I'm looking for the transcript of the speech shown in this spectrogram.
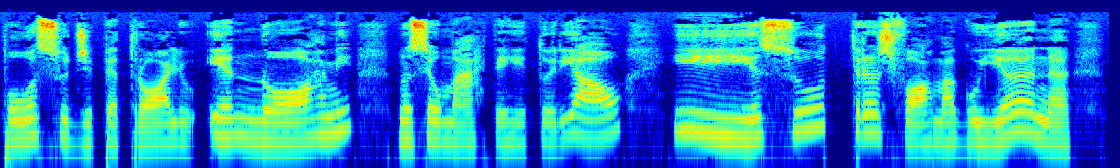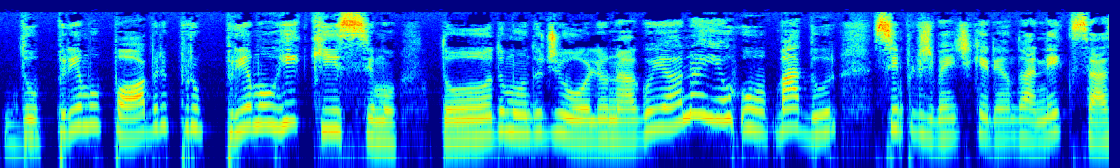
poço de petróleo enorme no seu mar territorial e isso transforma a Guiana do primo pobre para o primo riquíssimo. Todo mundo de olho na Guiana e o Maduro simplesmente querendo anexar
